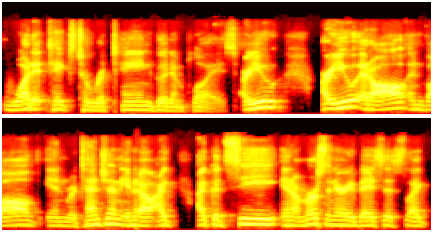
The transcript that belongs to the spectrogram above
what it takes to retain good employees? Are you are you at all involved in retention? You know, I I could see in a mercenary basis, like,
